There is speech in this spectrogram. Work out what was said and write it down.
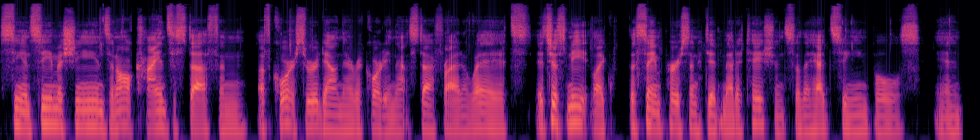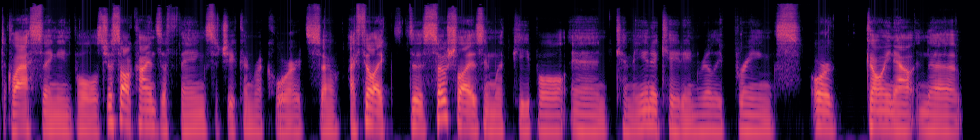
CNC machines and all kinds of stuff. And of course, we were down there recording that stuff right away. It's it's just neat. Like the same person did meditation, so they had singing bowls and glass singing bowls, just all kinds of things that you can record. So I feel like the socializing with people and communicating really brings or going out in the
